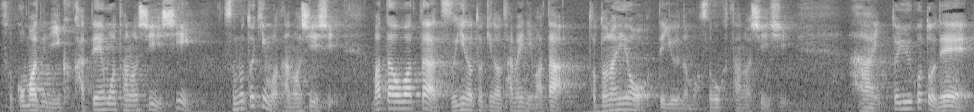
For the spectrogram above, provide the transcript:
そこまでに行く過程も楽しいしその時も楽しいしまた終わったら次の時のためにまた整えようっていうのもすごく楽しいし。はい。ということで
